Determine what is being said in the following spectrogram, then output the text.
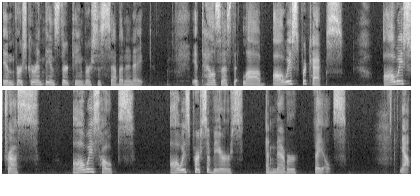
in 1 Corinthians 13, verses 7 and 8. It tells us that love always protects, always trusts, always hopes, always perseveres, and never fails. Now,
